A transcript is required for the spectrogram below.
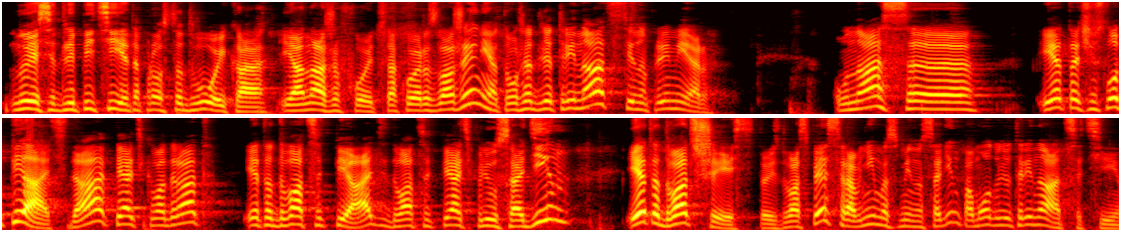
ну, если для 5 это просто двойка, и она же входит в такое разложение, то уже для 13, например, у нас э, это число 5, да, 5 квадрат это 25, 25 плюс 1 это 26, то есть 25 сравнимо с минус 1 по модулю 13.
